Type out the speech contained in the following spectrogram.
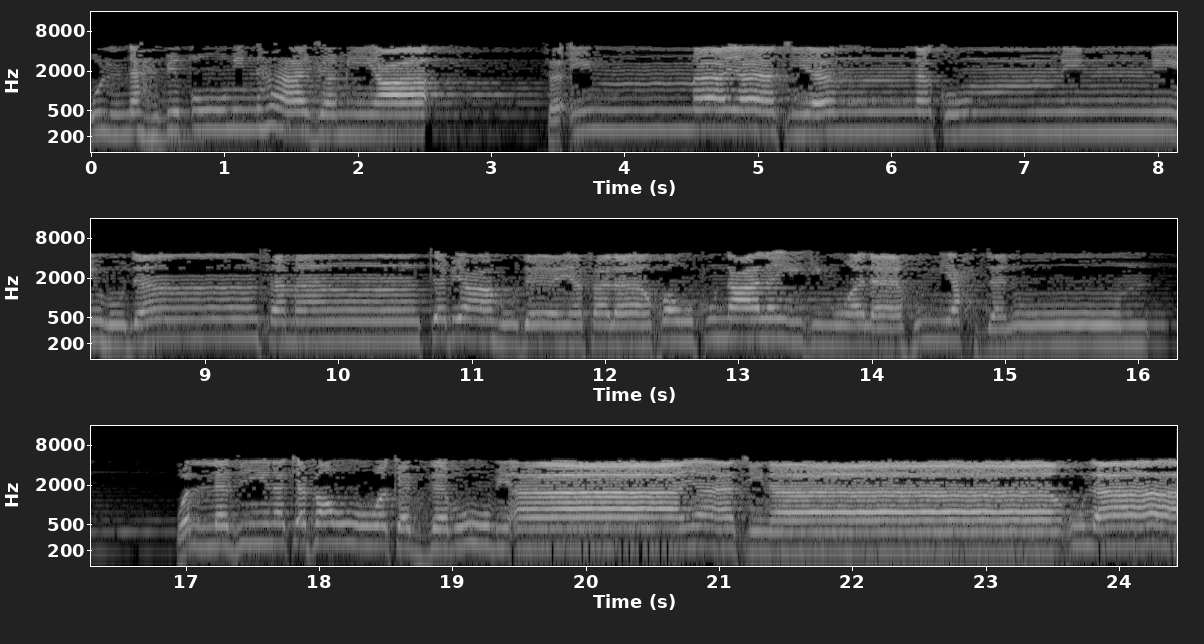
قل نهبطوا منها جميعا. فإما ياتينكم مني هدى فمن تبع هُدَايَ فلا خوف عليهم ولا هم يحزنون. والذين كفروا وكذبوا بآخر آياتنا أولئك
